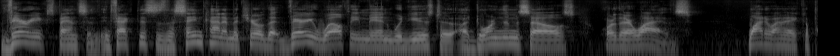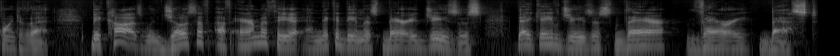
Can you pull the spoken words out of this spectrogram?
Very expensive. In fact, this is the same kind of material that very wealthy men would use to adorn themselves or their wives. Why do I make a point of that? Because when Joseph of Arimathea and Nicodemus buried Jesus, they gave Jesus their very best.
